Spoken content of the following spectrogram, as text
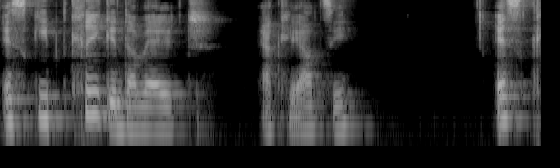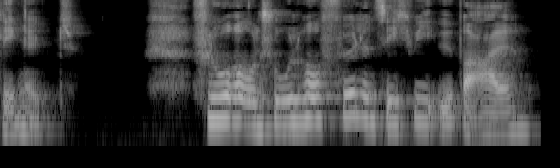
Es gibt Krieg in der Welt, erklärt sie. Es klingelt. Flure und Schulhof füllen sich wie überall.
